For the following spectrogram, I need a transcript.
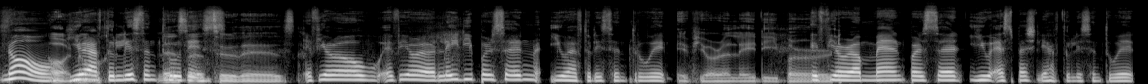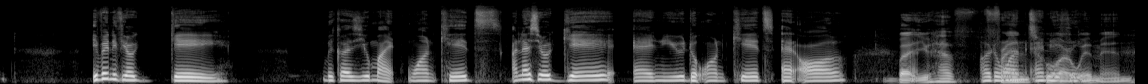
no, Oh, you no. have to listen through Listen this. to this. If you're a, if you're a lady person, you have to listen through it. If you're a lady bird. If you're a man person, you especially have to listen to it. Even if you're gay, because you might want kids. Unless you're gay and you don't want kids at all. but you have friends who are women.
